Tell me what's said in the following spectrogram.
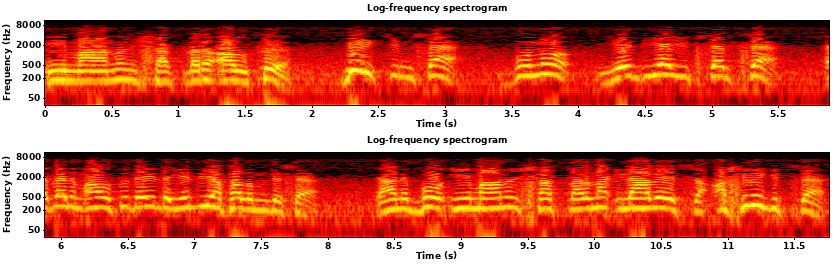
İmanın şartları altı. Bir kimse bunu yediye yükseltse, efendim altı değil de yedi yapalım dese, yani bu imanın şartlarına ilave etse, aşırı gitse,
